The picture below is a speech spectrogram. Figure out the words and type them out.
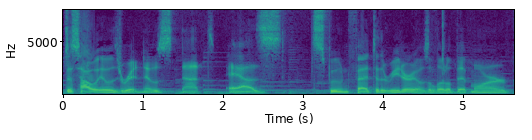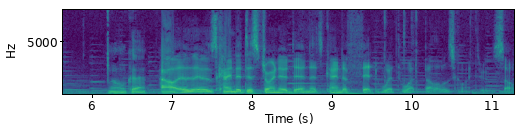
just how it was written. It was not as spoon fed to the reader. It was a little bit more Oh, okay. Oh, it, it was kind of disjointed and it kind of fit with what Bella was going through. So,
